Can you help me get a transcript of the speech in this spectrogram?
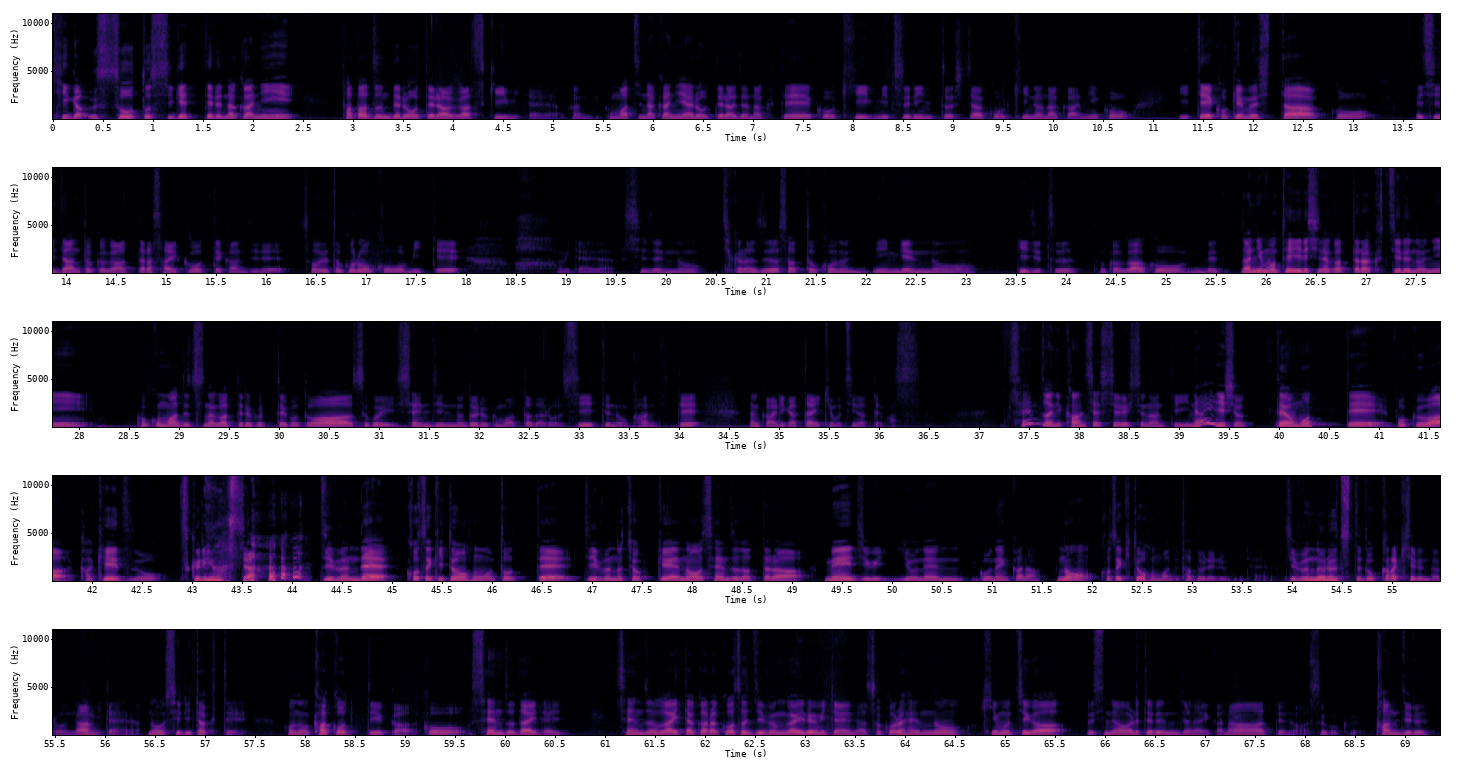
木がうっそうと茂ってる中に佇んでるお寺が好きみたいな感じ。こう街中にあるお寺じゃなくてこう木密林としたこう木の中にこういて苔むしたこう石段とかがあったら最高って感じでそういうところをこう見てみたいな自然の力強さとこの人間の技術とかがこう何も手入れしなかったら朽ちるのにここまでつながってるってことはすごい先人の努力もあっただろうしっていうのを感じてなんかありがたい気持ちになってます。先祖に感謝してる人なんていないでしょって思って僕は家系図を作りました。自分で戸籍謄本を取って自分の直系の先祖だったら明治4年5年かな？の戸籍謄本までたどれるみたいな。自分のルーツってどっから来てるんだろうなみたいな。のを知りたくてこの過去っていうかこう先祖代々先祖がいたからこそ自分がいるみたいなそこら辺の気持ちが失われてるんじゃないかなっていうのはすごく感じる。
